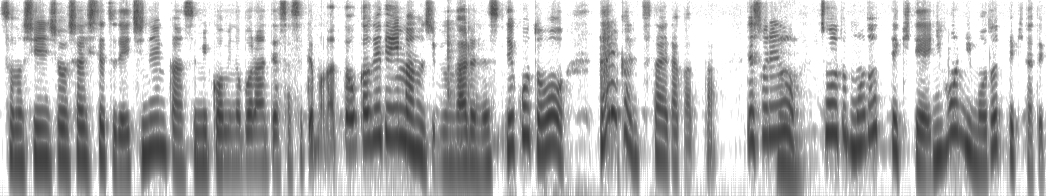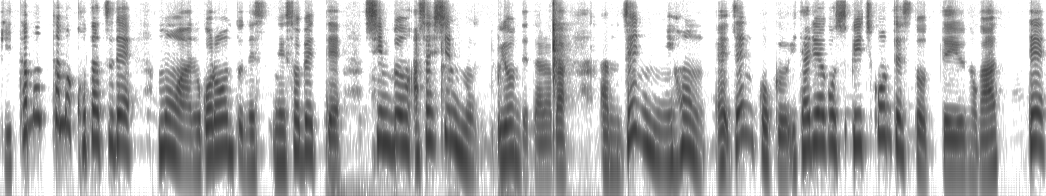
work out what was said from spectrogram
その新商者施設で1年間住み込みのボランティアさせてもらったおかげで今の自分があるんですっていうことを誰かに伝えたかった。で、それをちょうど戻ってきて、うん、日本に戻ってきたとき、たまたまこたつでもうあの、ごろんと寝寝そべって、新聞、朝日新聞を読んでたらば、あの、全日本、え、全国イタリア語スピーチコンテストっていうのがあって、で、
